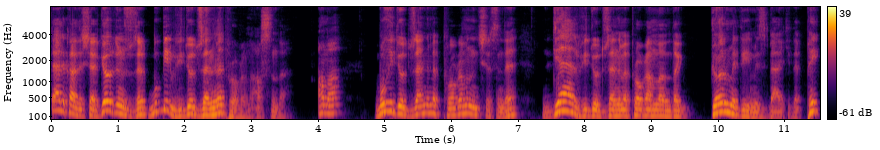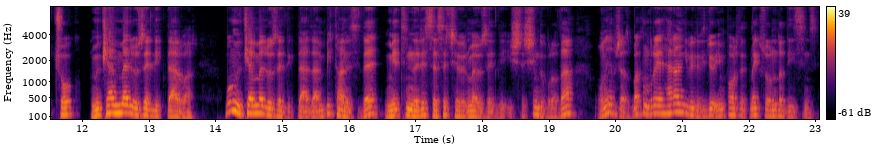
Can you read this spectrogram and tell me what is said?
Değerli kardeşler gördüğünüz üzere bu bir video düzenleme programı aslında. Ama bu video düzenleme programının içerisinde diğer video düzenleme programlarında görmediğimiz belki de pek çok mükemmel özellikler var. Bu mükemmel özelliklerden bir tanesi de metinleri sese çevirme özelliği. İşte şimdi burada onu yapacağız. Bakın buraya herhangi bir video import etmek zorunda değilsiniz.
